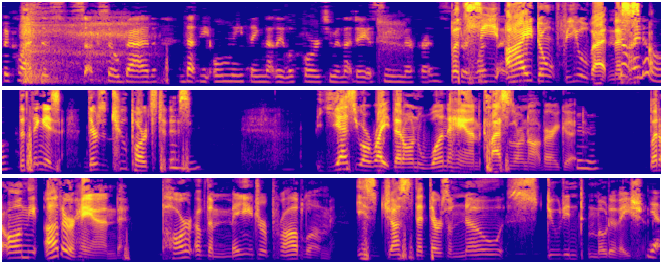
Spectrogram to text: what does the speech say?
the classes suck so bad that the only thing that they look forward to in that day is seeing their friends But see. I don't feel that no i know The thing is, there's two parts to this. Mhm, Yes, you are right that on one hand, classes are not very good. mhm. But on the other hand, part of the major problem is just that there's no student motivation. yeah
